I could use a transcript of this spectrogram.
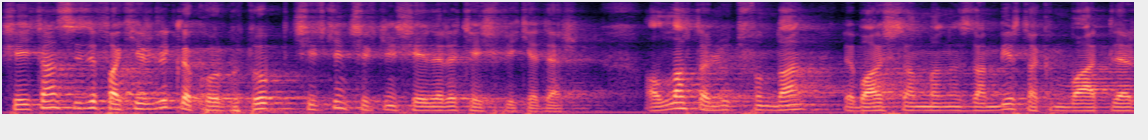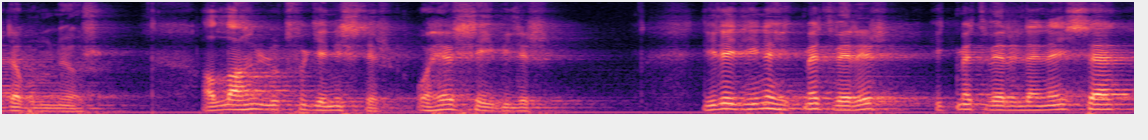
Şeytan sizi fakirlikle korkutup çirkin çirkin şeylere teşvik eder. Allah da lütfundan ve bağışlanmanızdan bir takım vaatlerde bulunuyor. Allah'ın lütfu geniştir. O her şeyi bilir. Dilediğine hikmet verir, hikmet verilene ise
